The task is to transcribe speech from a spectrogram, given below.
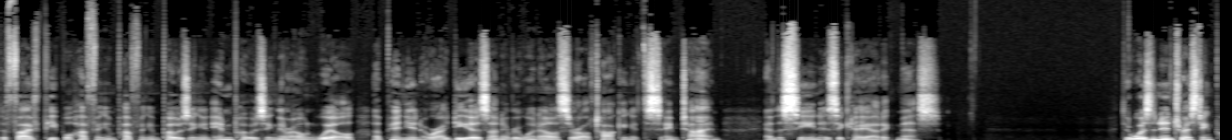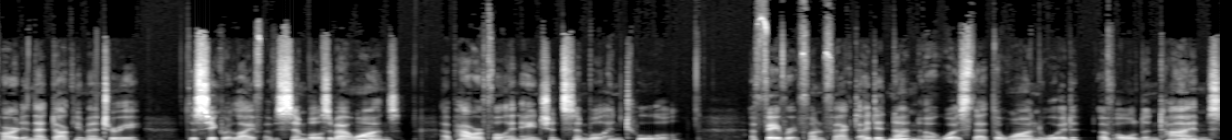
the five people huffing and puffing, imposing and imposing their own will, opinion, or ideas on everyone else are all talking at the same time, and the scene is a chaotic mess. There was an interesting part in that documentary, The Secret Life of Symbols, about wands, a powerful and ancient symbol and tool. A favorite fun fact I did not know was that the wand wood of olden times,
